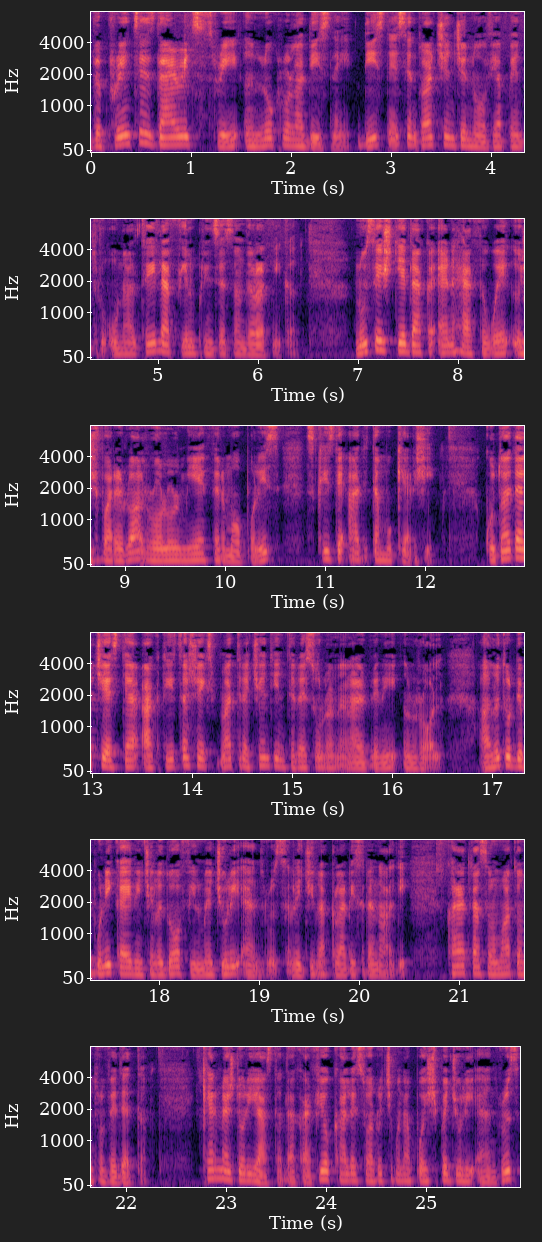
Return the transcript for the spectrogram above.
The Princess Diaries 3 în lucru la Disney. Disney se întoarce în Genovia pentru un al treilea film Prințesa Îndărătnică. Nu se știe dacă Anne Hathaway își va relua rolul Mie Fermopolis, scris de Adita Mukherjee. Cu toate acestea, actrița și-a exprimat recent interesul în a reveni în rol, alături de bunica ei din cele două filme, Julie Andrews, regina Clarice Renaldi, care a transformat-o într-o vedetă. Chiar mi-aș dori asta. Dacă ar fi o cale să o aducem înapoi și pe Julie Andrews,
